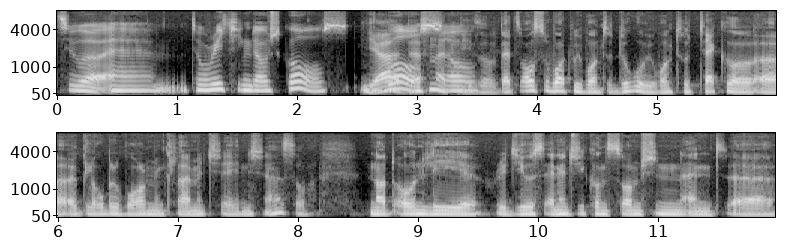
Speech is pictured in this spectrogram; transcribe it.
to uh, um, to reaching those goals. Yeah, goals. definitely. So, So that's also what we want to do. We want to tackle uh, global warming, climate change. yeah? So not only reduce energy consumption and uh,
